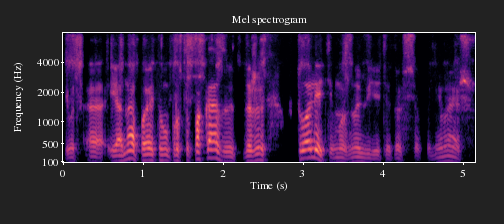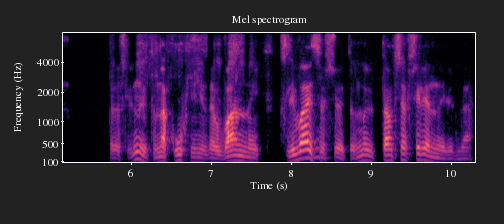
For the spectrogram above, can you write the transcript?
И, вот, э, и она поэтому просто показывает, даже в туалете можно увидеть это все, понимаешь? Ну, это на кухне, не знаю, в ванной, сливается все это, мы, там вся вселенная видна.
